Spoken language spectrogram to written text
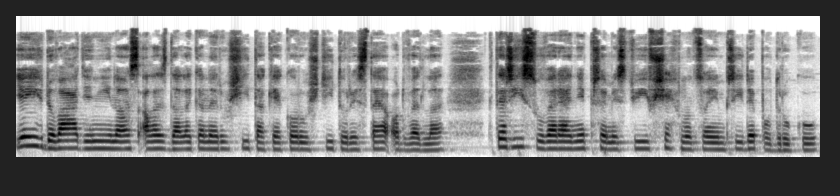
Jejich dovádění nás ale zdaleka neruší tak, jako ruští turisté odvedle, kteří suverénně přemysťují všechno, co jim přijde pod ruku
